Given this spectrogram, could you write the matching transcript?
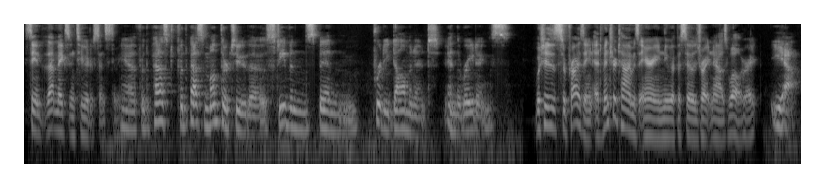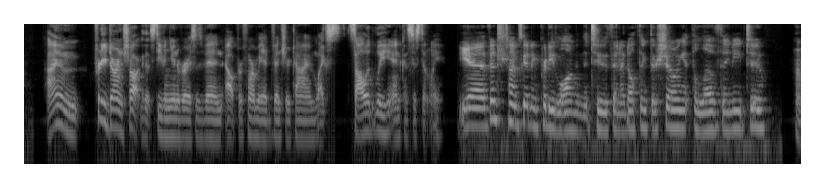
See, that makes intuitive sense to me. Yeah, for the past for the past month or two though, Steven's been pretty dominant in the ratings. Which is surprising. Adventure Time is airing new episodes right now as well, right? Yeah. I am pretty darn shocked that Steven Universe has been outperforming Adventure Time like solidly and consistently. Yeah, Adventure Time's getting pretty long in the tooth, and I don't think they're showing it the love they need to. Hmm.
